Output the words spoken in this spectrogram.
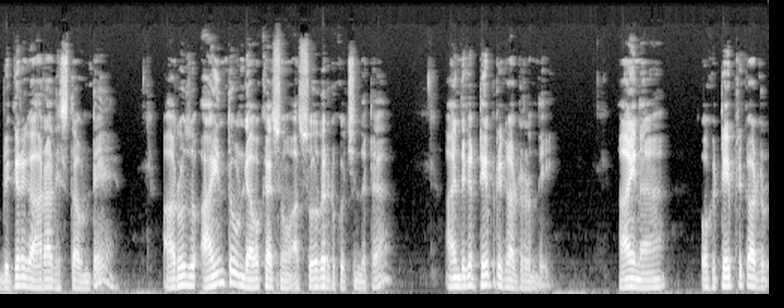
బిగ్గరగా ఆరాధిస్తూ ఉంటే ఆ రోజు ఆయనతో ఉండే అవకాశం ఆ సోదరుడికి వచ్చిందట. ఆయన దగ్గర టేప్ రికార్డర్ ఉంది. ఆయన ఒక టేప్ రికార్డర్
